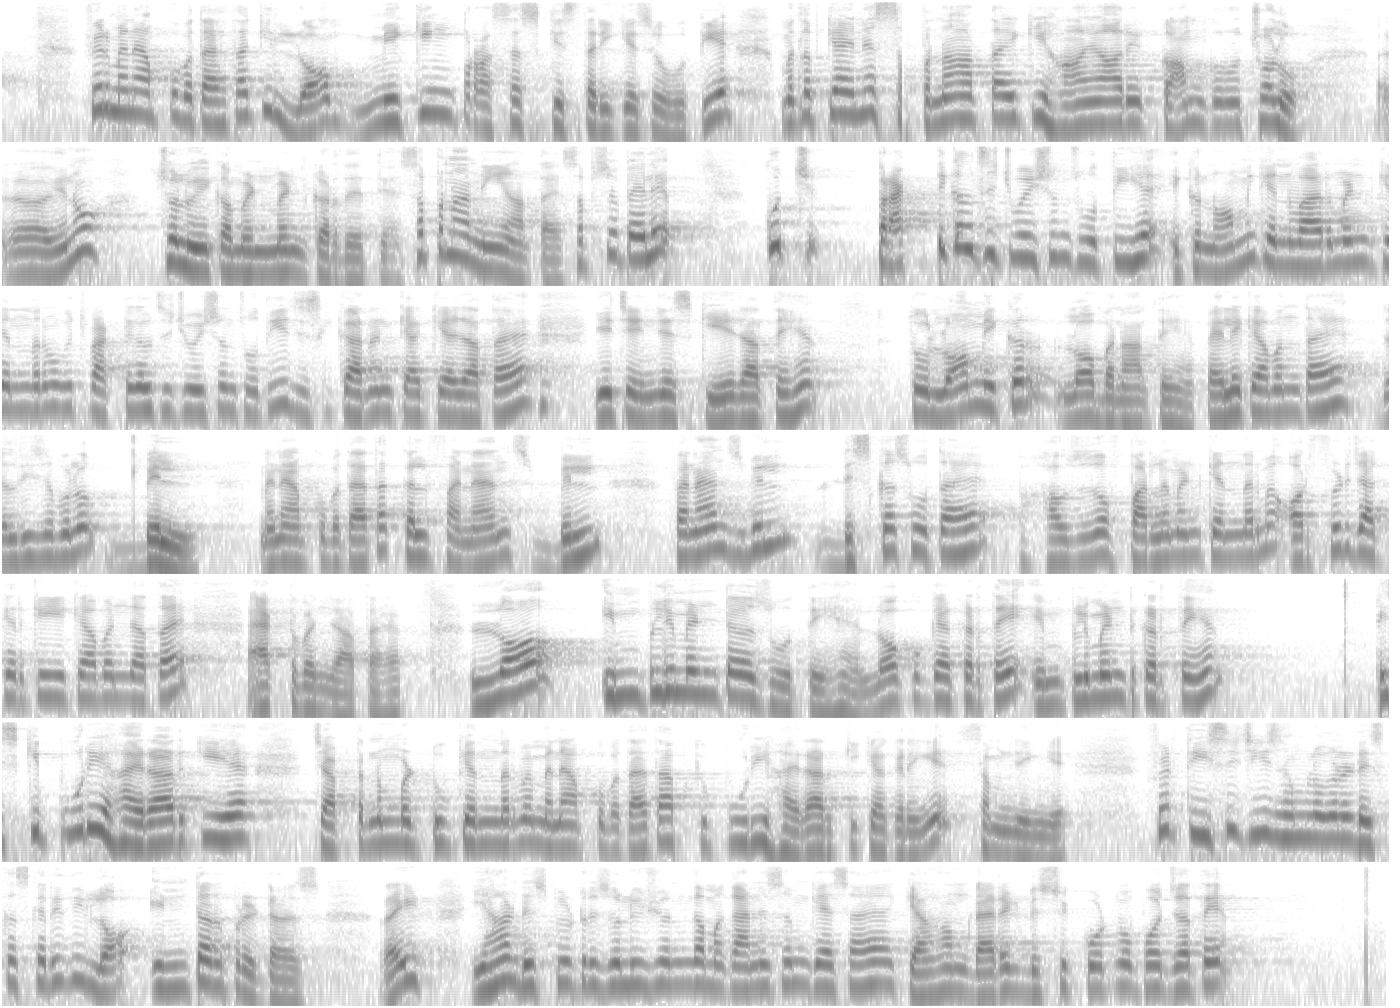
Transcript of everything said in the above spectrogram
फिर मैंने आपको बताया था कि लॉ मेकिंग प्रोसेस किस तरीके से होती है। मतलब क्या इन्हें सपना आता है कि हाँ यार, एक काम करो, चलो यू नो चलो एक अमेंडमेंट कर देते हैं। सपना नहीं आता है। सबसे पहले कुछ प्रैक्टिकल सिचुएशंस होती है इकोनॉमिक एनवायरनमेंट के अंदर में कुछ प्रैक्टिकल सिचुएशंस होती है, जिसके कारण क्या किया जाता है, ये चेंजेस किए जाते हैं। तो लॉ मेकर लॉ बनाते हैं। पहले क्या बनता है? जल्दी से बोलो बिल मैंने आपको बताया था, कल finance bill finance bill discuss होता है हाउसेज ऑफ़ पार्लियामेंट के अंदर में, और फिर जाकर के ये क्या बन जाता है? एक्ट बन जाता है। लॉ इंप्लीमेंटर्स होते हैं। लॉ को क्या करते हैं? इंप्लीमेंट करते हैं। इसकी पूरी हायरार्की है। चैप्टर नंबर टू के अंदर में मैंने आपको बताया था, आपकी पूरी हायरार्की क्या करेंगे, समझेंगे। फिर तीसरी चीज़ हम लोगों ने डिस्कस करी थी लॉ इंटरप्रेटर्स राइट यहाँ डिस्प्यूट रिजोल्यूशन का मैकेनिज्म कैसा है? क्या हम डायरेक्ट डिस्ट्रिक्ट कोर्ट में पहुँच जाते हैं?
